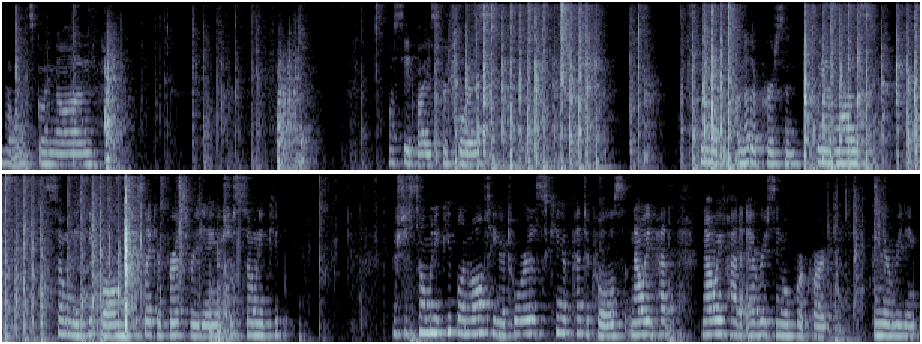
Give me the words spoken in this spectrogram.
about what's going on? What's the advice for Taurus? Queen of another person, Queen of Wands. So many people, just like your first reading, there's just so many people. There's just so many people involved here. Taurus, King of Pentacles. Now we've had now we've had every single court card in your reading.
